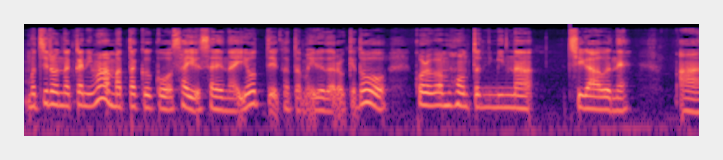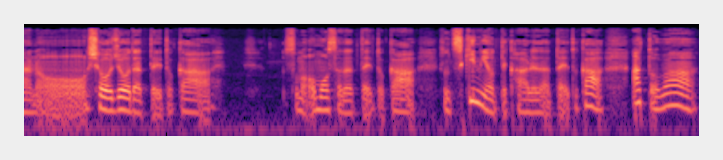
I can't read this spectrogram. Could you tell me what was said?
もちろん中には全くこう左右されないよっていう方もいるだろうけど、これはもう本当にみんな違うね。あの、症状だったりとか、その重さだったりとか、その月によって変わるだったりとか、あとは、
